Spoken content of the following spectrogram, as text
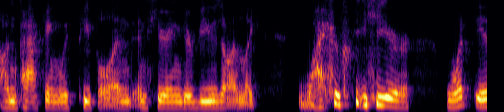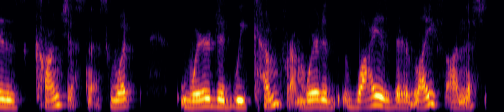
unpacking with people and, and hearing their views on like why are we here? What is consciousness? What where did we come from? Where did why is there life on this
